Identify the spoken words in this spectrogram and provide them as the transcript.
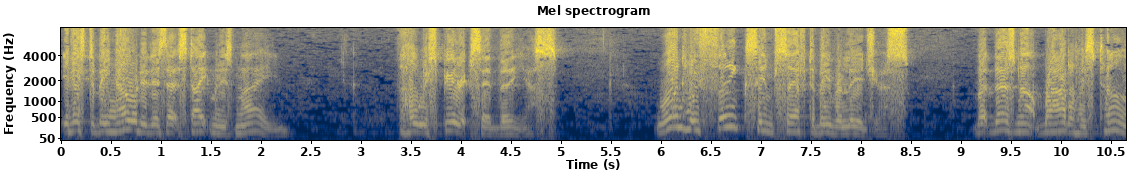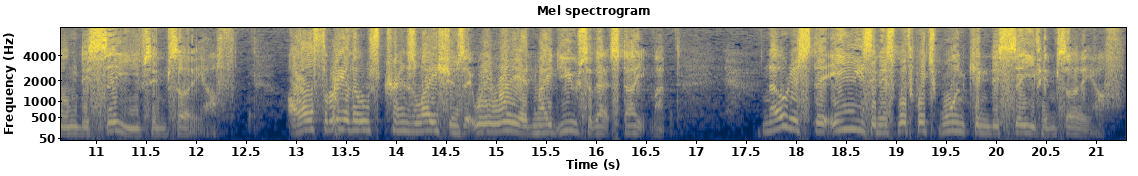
It is to be noted as that statement is made. The Holy Spirit said this. One who thinks himself to be religious but does not bridle his tongue deceives himself. All three of those translations that we read made use of that statement. Notice the easiness with which one can deceive himself.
